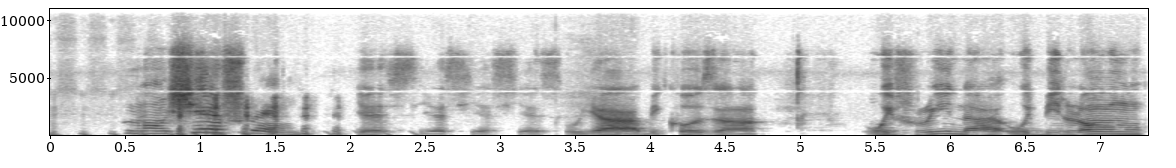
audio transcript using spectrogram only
mon cher frère. Yes, yes, yes, yes. We are because uh, with Rina, we belong,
